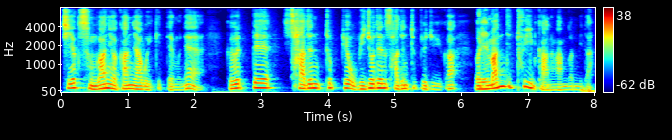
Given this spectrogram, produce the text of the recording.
지역 선관위가 관여하고 있기 때문에 그때 사전투표 위조된 사전투표주의가 얼마든지 투입 가능한 겁니다.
